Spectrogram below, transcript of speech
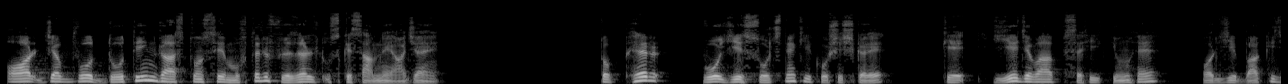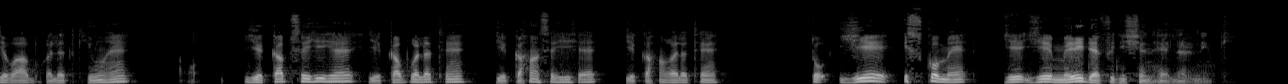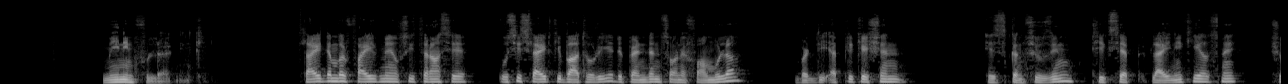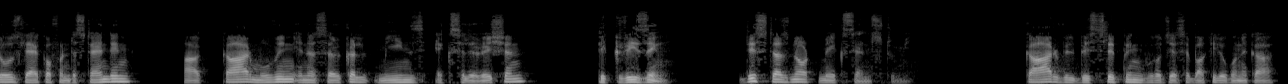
और जब वो दो तीन रास्तों से मुख्तलिफ़ रिज़ल्ट उसके सामने आ जाएँ, तो फिर वो ये सोचने की कोशिश करे कि ये जवाब सही क्यों है? और ये बाकी जवाब गलत क्यों हैं? ये कब सही है? ये कब गलत हैं? ये कहाँ सही है? ये कहाँ गलत हैं? तो ये, इसको मैं, ये ये मेरी डेफिनेशन है लर्निंग की मीनिंगफुल लर्निंग की। स्लाइड नंबर फाइव में उसी तरह से, उसी स्लाइड की बात हो रही है dependence on a formula but the application is confusing ठीक से अप्लाई नहीं किया उसने shows lack of understanding A car moving in a circle means acceleration, decreasing. This does not make sense to me. Car will be slipping वो तो जैसे बाकी लोगों ने कहा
